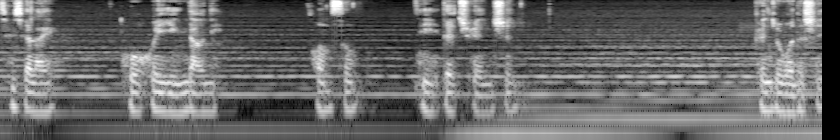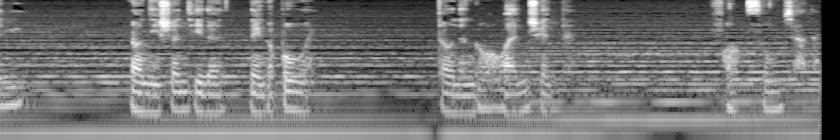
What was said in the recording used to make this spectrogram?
接下来，我会引导你放松你的全身，跟着我的声音，让你身体的每个部位都能够完全的放松下来。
